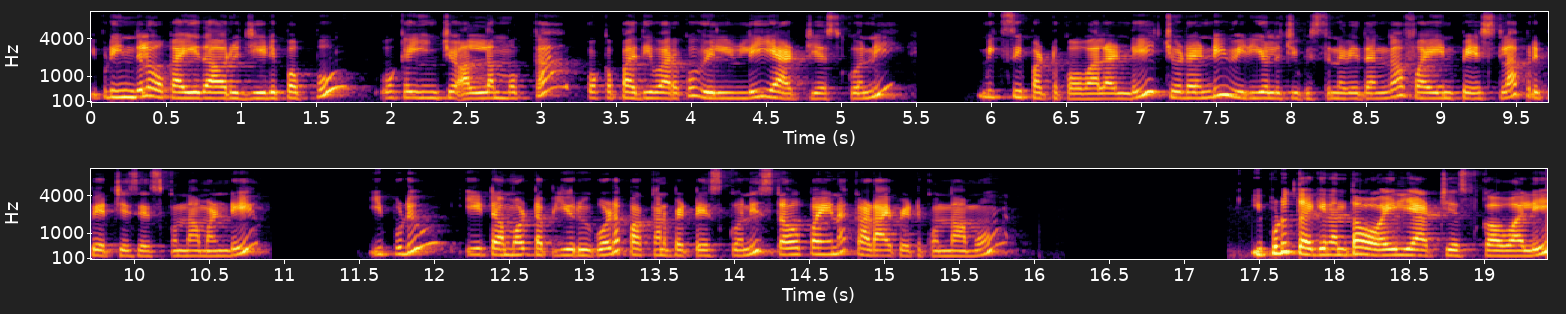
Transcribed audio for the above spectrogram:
ఇప్పుడు ఇందులో ఒక ఐదు ఆరు జీడిపప్పు ఒక ఇంచు అల్లం ముక్క ఒక పది వరకు వెల్లుల్లి యాడ్ చేసుకొని మిక్సీ పట్టుకోవాలండి. చూడండి వీడియోలో చూపిస్తున్న విధంగా ఫైన్ పేస్ట్లా ప్రిపేర్ చేసేసుకుందామండి. ఇప్పుడు ఈ టమోటా ప్యూరీ కూడా పక్కన పెట్టేసుకొని స్టవ్ పైన కడాయి పెట్టుకుందాము. ఇప్పుడు తగినంత ఆయిల్ యాడ్ చేసుకోవాలి.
